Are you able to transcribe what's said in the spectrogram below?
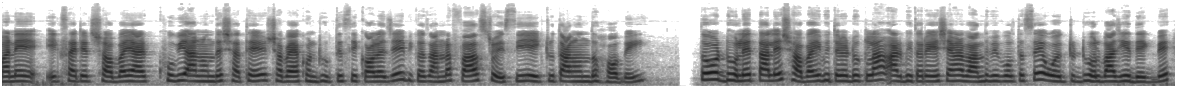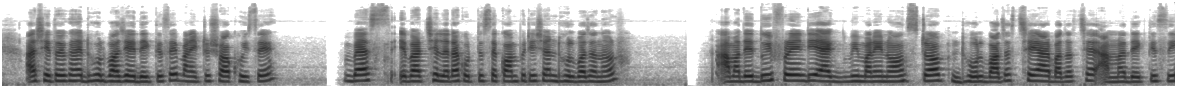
মানে এক্সাইটেড সবাই আর খুবই আনন্দের সাথে সবাই এখন ঢুকতেছি কলেজে বিকজ আমরা ফার্স্ট হয়েছি, একটু তো আনন্দ হবেই। তো ঢোলের তালে সবাই ভিতরে ঢুকলাম আর ভিতরে এসে আমার বান্ধবী বলতেছে, ও একটু ঢোল বাজিয়ে দেখবে। আর সে তো এখানে ঢোল বাজিয়ে দেখতেছে মানে একটু শখ হয়েছে ব্যাস, এবার ছেলেরা করতেছে কম্পিটিশন ঢোল বাজানোর। আমাদের দুই ফ্রেন্ডই একদমই মানে নন স্টপ ঢোল বাজাচ্ছে আর বাজাচ্ছে, আমরা দেখতেছি।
